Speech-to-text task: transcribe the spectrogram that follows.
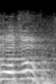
走啊走！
